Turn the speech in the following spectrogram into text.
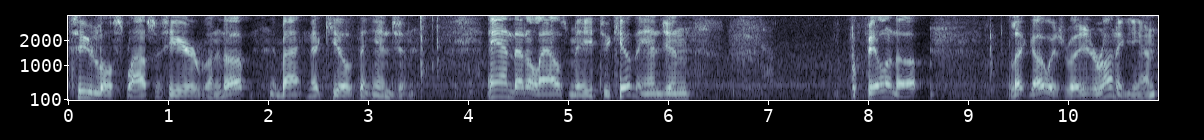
two little splicers here run it up and back and that kills the engine. And that allows me to kill the engine for filling up let go is ready to run again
